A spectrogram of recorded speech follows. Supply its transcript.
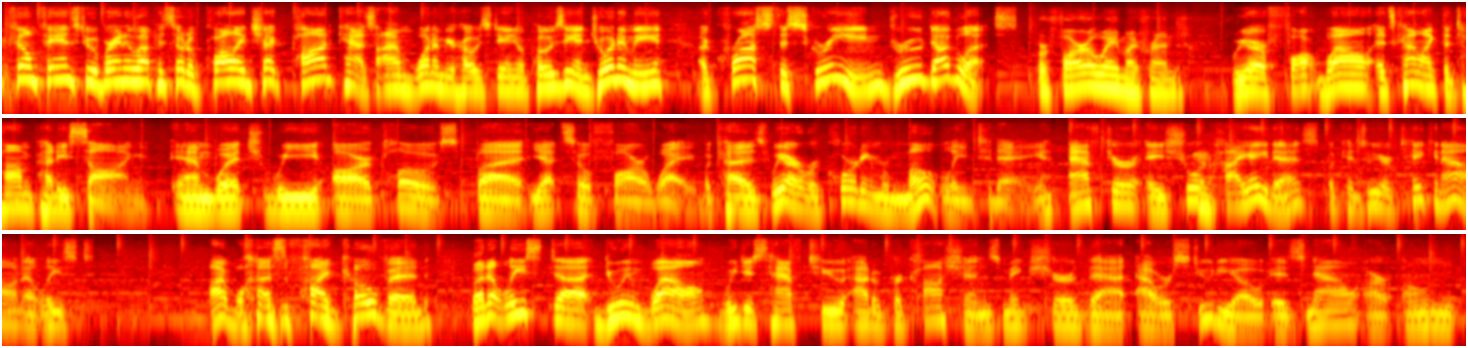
Back, film fans, to a brand new episode of Quality Check Podcast. I'm one of your hosts, Daniel Posey, and joining me across the screen, Drew Douglas. We're far away, my friend. We are far, well, it's kind of like the Tom Petty song, in which we are close, but yet so far away, because we are recording remotely today after a short hmm. hiatus, because we are taken out, at least I was, by COVID, but at least uh, doing well. We just have to, out of precautions, make sure that our studio is now our own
